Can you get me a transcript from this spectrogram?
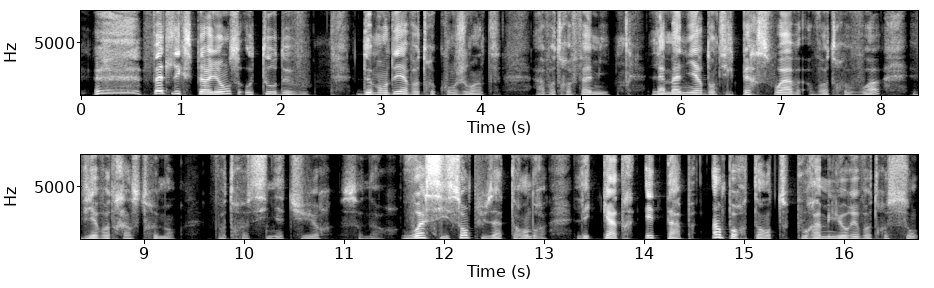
Faites l'expérience autour de vous. Demandez à votre conjointe, à votre famille, la manière dont ils perçoivent votre voix via votre instrument, votre signature sonore. Voici sans plus attendre les quatre étapes importantes pour améliorer votre son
